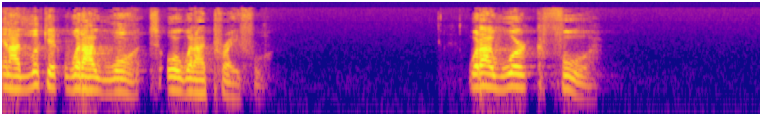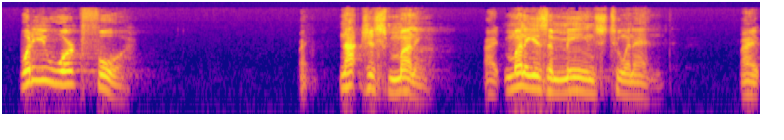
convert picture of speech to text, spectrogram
and I look at what I want or what I pray for. What I work for. What do you work for? Right? Not just money. Right? Money is a means to an end. Right?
